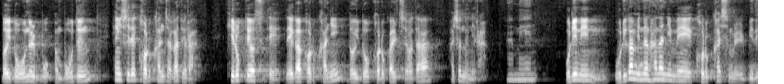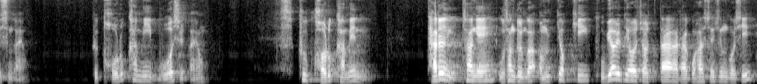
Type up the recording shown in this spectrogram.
너희도 오늘 모든 행실에 거룩한 자가 되라. 기록되었을 때 내가 거룩하니 너희도 거룩할지어다 하셨느니라. 아멘. 우리는 우리가 믿는 하나님의 거룩하심을 믿으신가요? 그 거룩함이 무엇일까요? 그 거룩함은 다른 우상의 우상들과 엄격히 구별되어졌다라고 하시는 것이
